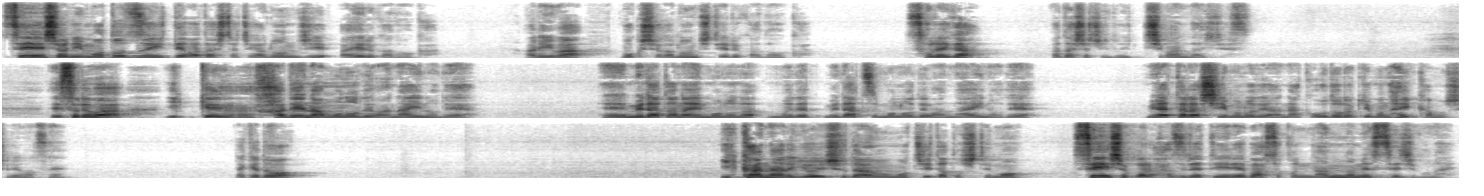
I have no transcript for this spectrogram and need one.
聖書に基づいて私たちが論じ合えるかどうか。あるいは、牧者が論じているかどうか。それが私たちの一番大事です。それは一見派手なものではないので、え目立たないものな、目立つものではないので、目新しいものではなく驚きもないかもしれません。だけど、いかなる良い手段を用いたとしても、聖書から外れていればそこに何のメッセージもない。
